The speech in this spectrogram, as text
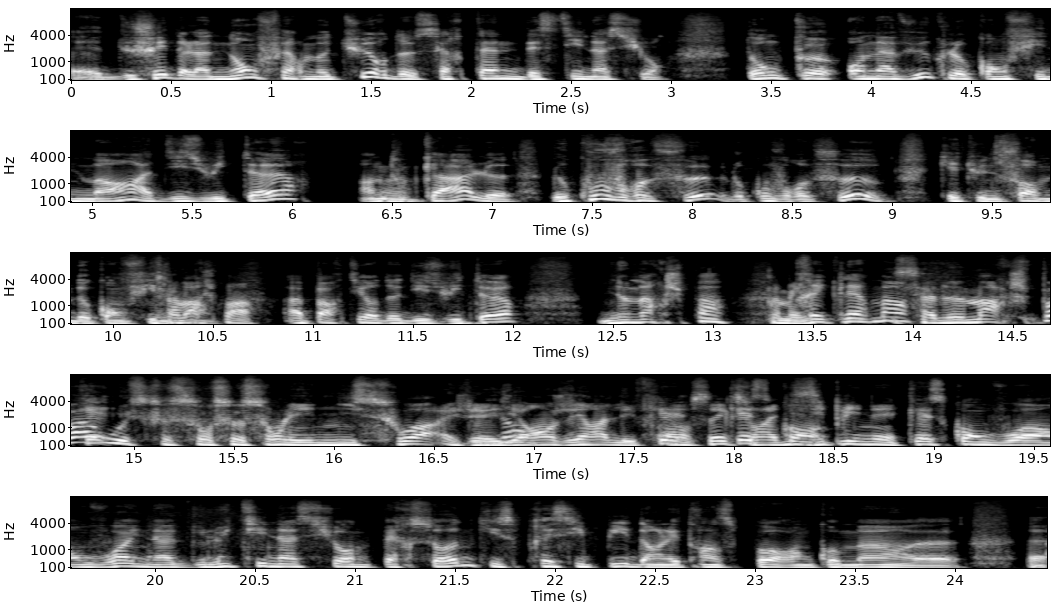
euh, du fait de la non-fermeture de certaines destinations. Donc on a vu que le confinement à 18 heures, en tout cas, le, le couvre-feu, le couvre-feu, qui est une forme de Ça confinement marche pas. à partir de 18 heures, ne marche pas. Mais Très clairement. Ça ne marche pas ou est-ce que ce sont, ce sont les Niçois, et j'allais dire en général les Français, qui sont indisciplinés Qu'est-ce qu'on voit? On voit une agglutination de personnes qui se précipitent dans les transports en commun euh, euh,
